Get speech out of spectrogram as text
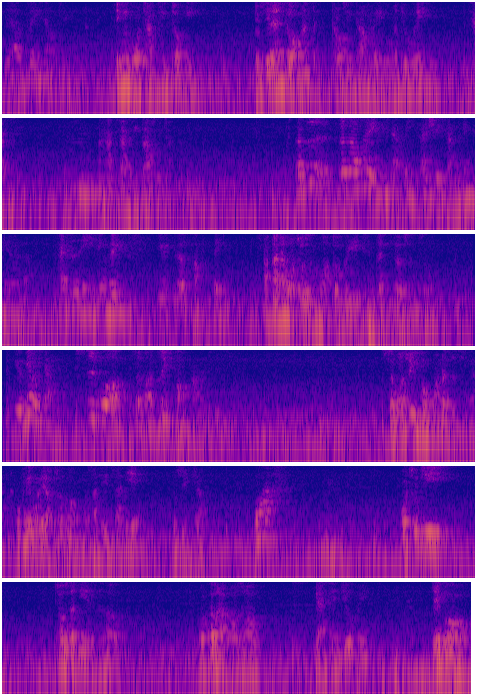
是要最小心。因为我讲情重义，有些人跟我们掏心掏肺，我们就会相信嗯，啊，相信他所讲的。可是这个会影响你再去相信别人吗？还是你已经会有一个防备？啊，当然我做什么都会现在比较成熟。有没有想试过什么最疯狂的事情？什么最疯狂的事情啊？我可以为了做工，我三天三夜不睡觉。哇，嗯，我出去做生意的时候，我和我老婆说两天就回，结果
